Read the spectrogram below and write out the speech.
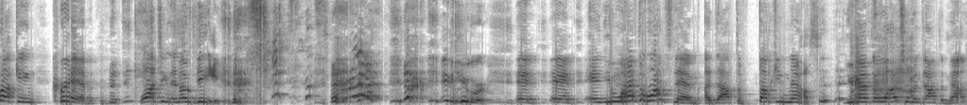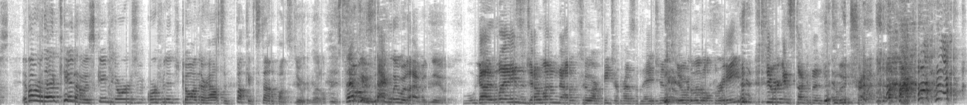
fucking crib watching them OD. and you were and and and you have to watch them adopt a fucking mouse. You have to watch them adopt a mouse. If I were that kid, I would escape the or- orphanage, go on their house, and fucking stomp on Stuart Little. That's exactly what I would do. We got, ladies and gentlemen, now to our feature presentation, Stuart Little 3. Stuart gets stuck in a glue trap.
